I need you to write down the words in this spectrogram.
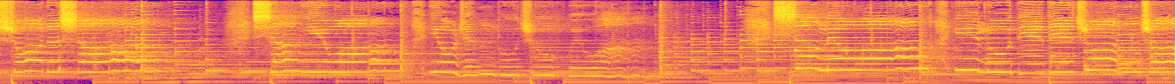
说的伤，想遗忘又忍不住回望，想流亡一路跌跌撞撞，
